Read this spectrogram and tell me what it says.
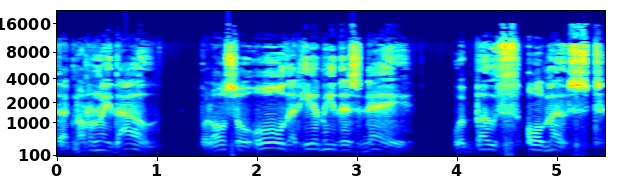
that not only thou, but also all that hear me this day, were both almost,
